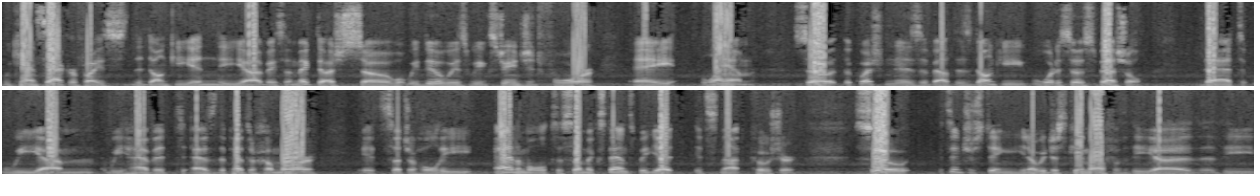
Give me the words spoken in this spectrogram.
we can't sacrifice the donkey in the uh, base of the mikdash, so what we do is we exchange it for a lamb. So the question is about this donkey: what is so special that we um, we have it as the Peter Chamor? It's such a holy animal to some extent, but yet it's not kosher. So it's interesting. You know, we just came off of the uh, the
